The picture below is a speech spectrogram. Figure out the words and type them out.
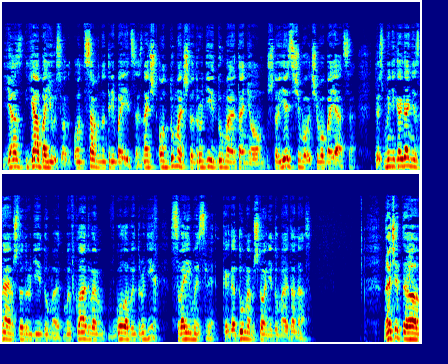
я, я боюсь, он, он сам внутри боится. Значит, он думает, что другие думают о нем, что есть чего, чего бояться. То есть мы никогда не знаем, что другие думают. Мы вкладываем в головы других свои мысли, когда думаем, что они думают о нас. Значит, э,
